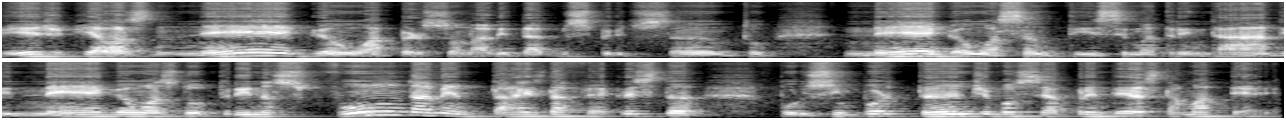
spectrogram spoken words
Veja que elas negam a personalidade do Espírito Santo, negam a Santíssima Trindade, negam as doutrinas fundamentais da fé cristã. Por isso é importante você aprender esta matéria.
